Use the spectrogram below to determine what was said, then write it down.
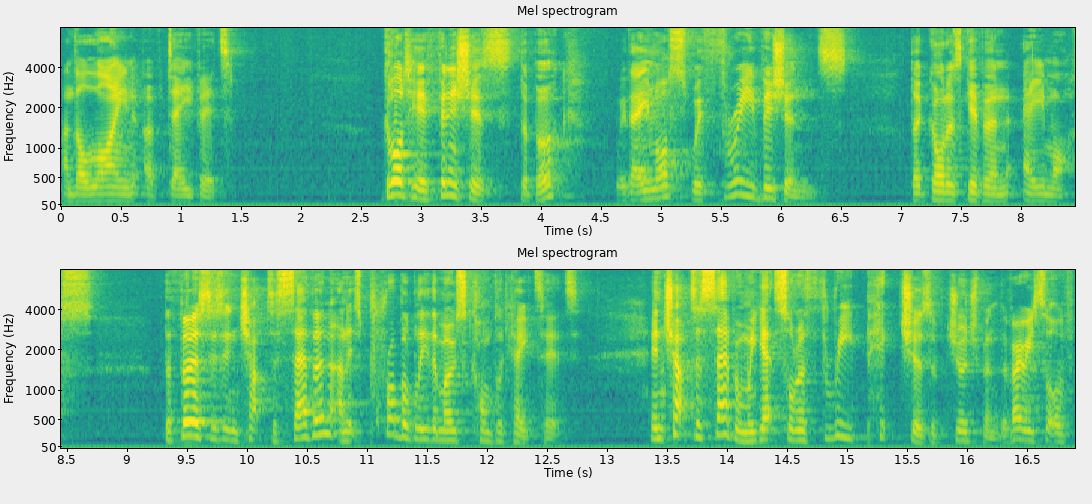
and the line of David. God here finishes the book with Amos with three visions that God has given Amos. The first is in chapter 7, and it's probably the most complicated. In chapter 7, we get sort of three pictures of judgment, the very sort of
